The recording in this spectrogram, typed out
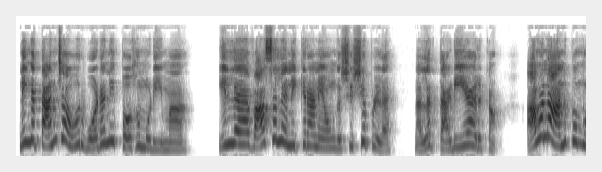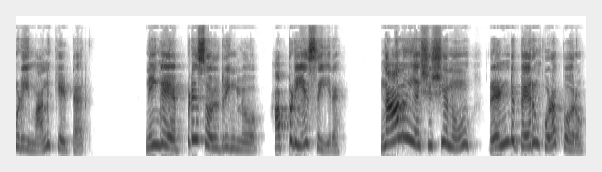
நீங்க தஞ்சாவூர் உடனே போக முடியுமா? இல்ல வாசல்ல நிக்கிறானே உங்க சிஷ்ய புள்ள நல்ல தடியா இருக்கான். அவனை அனுப்ப முடியுமான்னு கேட்டார். நீங்க எப்படி சொல்றீங்களோ அப்படியே செய்யறேன் நானும் என் சிஷ்யனும் ரெண்டு பேரும் கூட போறோம்.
